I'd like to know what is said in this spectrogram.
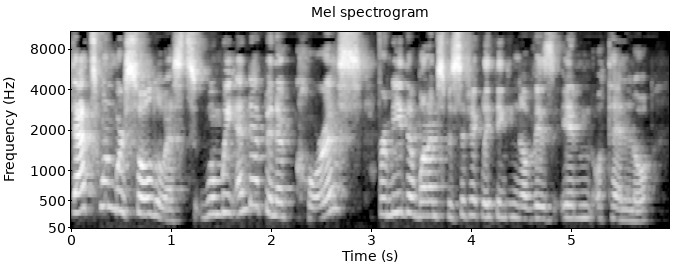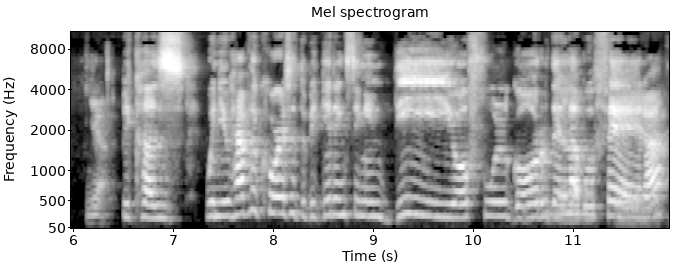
That's when we're soloists. When we end up in a chorus, for me the one I'm specifically thinking of is in Otello. Yeah. Because when you have the chorus at the beginning singing Dio fulgor della bufera,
